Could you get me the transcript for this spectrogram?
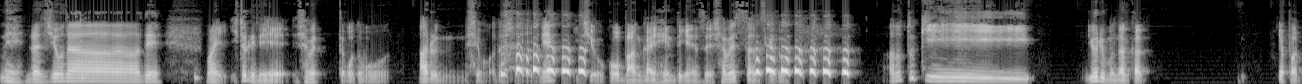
ね、ラジオナで、まあ、一人で喋ったこともあるんですよ、私ね。一応、こう、番外編的なやつで喋ってたんですけど、あの時よりもなんか、やっぱ、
